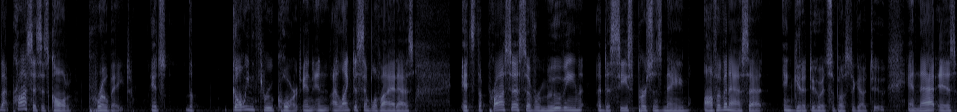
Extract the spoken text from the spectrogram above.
That process is called probate. It's going through court, and, and I like to simplify it as it's the process of removing a deceased person's name off of an asset and get it to who it's supposed to go to. And that is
